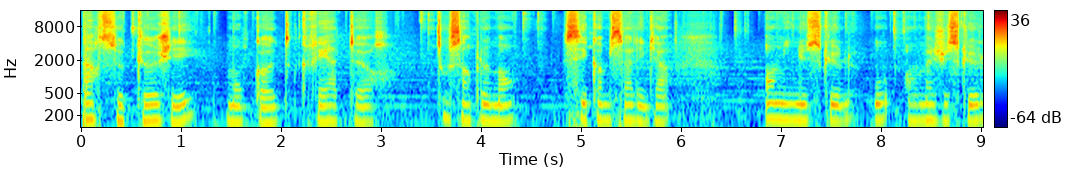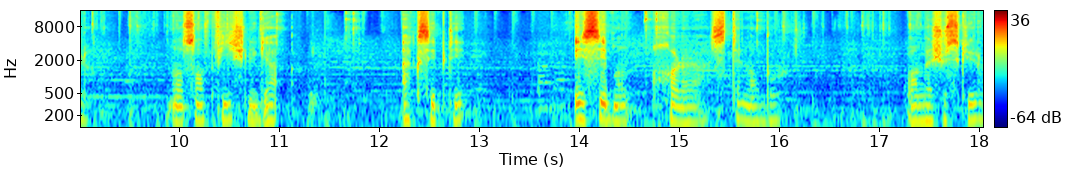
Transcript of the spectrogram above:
Parce que j'ai mon code créateur. Tout simplement, c'est comme ça les gars. En minuscule ou en majuscule. On s'en fiche les gars. Accepter. Et c'est bon. Oh là là, c'est tellement beau. En majuscule.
